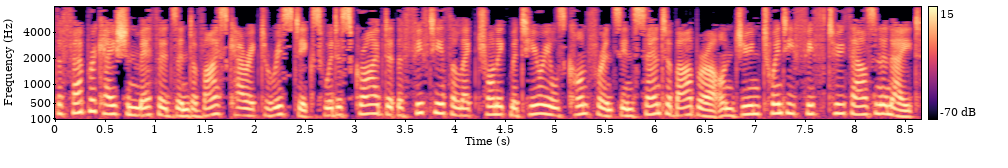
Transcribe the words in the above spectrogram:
The fabrication methods and device characteristics were described at the 50th Electronic Materials Conference in Santa Barbara on June 25, 2008.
